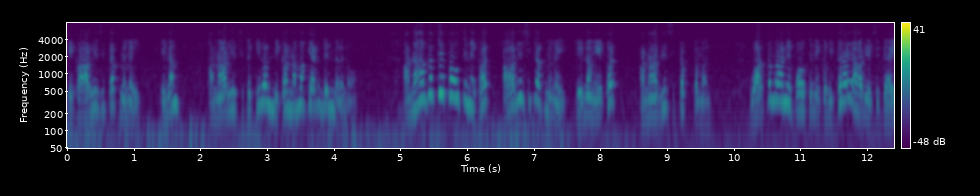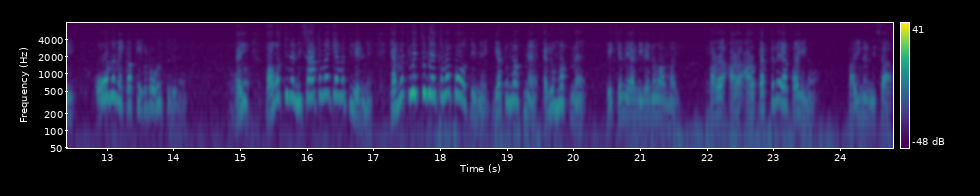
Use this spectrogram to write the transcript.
ඒක ආර්ය සිතක් නෙමෙයි. එහෙනම් අනාර්ය සිත කියලා නිකන් නමක් යට දෙන්න වෙනවා. අනාගතේ පවතින එකත් ආර්ය සිතක් නෙමෙයි. එහෙනම් ඒකත් අනාර්ය සිතක් තමයි. වර්තමානයේ පවතින එක විතරයි ආර්ය සිතයි. ඕනම එකක් ඒකට වෘත්ති දෙනවා. ඇයි? පවතින නිසා තමයි කැමති වෙන්නේ. කැමති වෙච්ච දේ තමයි පවතින්නේ. ගැටුමක් නැහැ, ඇලුමක් නැහැ. ඒ කියන්නේ එයා නිවෙනවාමයි. අර අර අර පැත්තට එයා පයින්නවා. පයින්න නිසා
